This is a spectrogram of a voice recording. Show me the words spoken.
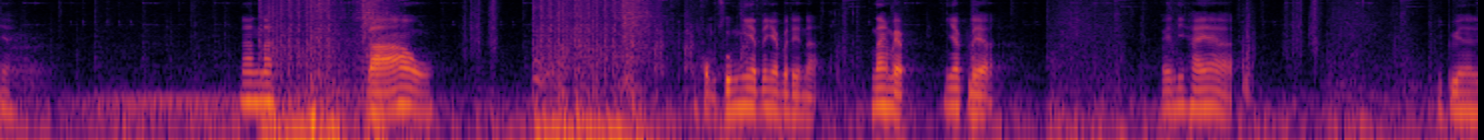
เนี่ย นั่นนะดาว ผมซุ่มเงียบได้ไงประเด็นอะนั่งแบบเงียบเลยอะ เฮ้ยนี่ใครอะมีปืนอะไร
